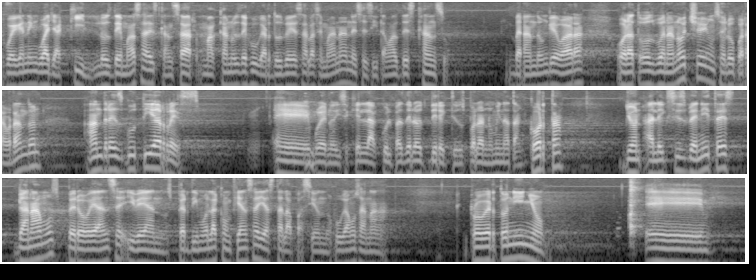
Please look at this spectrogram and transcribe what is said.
jueguen en Guayaquil, los demás a descansar. Macano es de jugar dos veces a la semana, necesita más descanso. Brandon Guevara, hola a todos, buena noche, un saludo para Brandon. Andrés Gutiérrez, eh, bueno, dice que la culpa es de los directivos por la nómina tan corta. John Alexis Benítez, ganamos, pero véanse y véannos. Perdimos la confianza y hasta la pasión, no jugamos a nada. Roberto Niño, eh,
